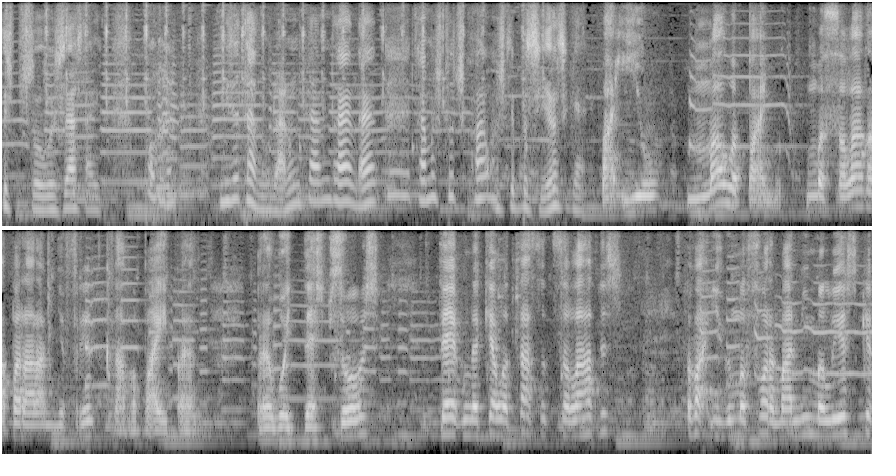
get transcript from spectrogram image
das pessoas já estarem. Porra, a comida está a demorar um bocado, está, está, está, mas todos vamos ter paciência. Cara. Pá, e eu mal apanho uma salada a parar à minha frente, que dava para ir para, para 8, 10 pessoas. Pego naquela taça de saladas e de uma forma animalesca.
